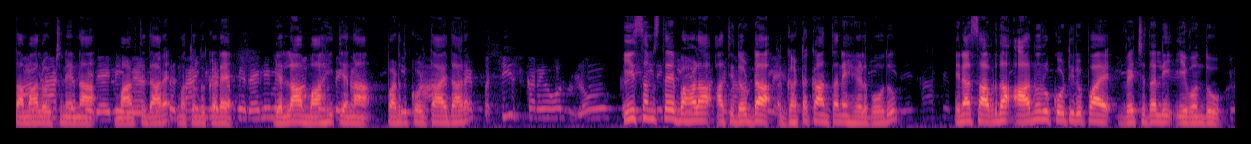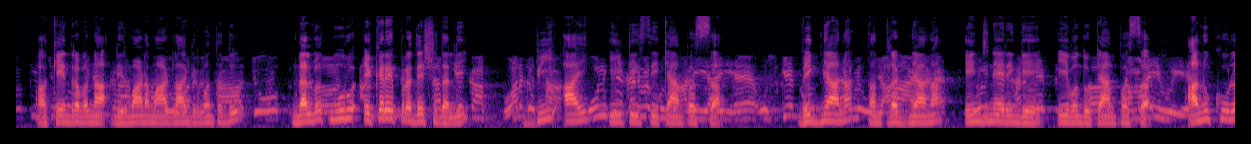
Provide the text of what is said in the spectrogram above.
ಸಮಾಲೋಚನೆಯನ್ನ ಮಾಡ್ತಿದ್ದಾರೆ. ಮತ್ತೊಂದು ಕಡೆ ಎಲ್ಲ ಮಾಹಿತಿಯನ್ನ ಪಡೆದುಕೊಳ್ತಾ ಇದ್ದಾರೆ. ಈ ಸಂಸ್ಥೆ ಬಹಳ ಅತಿ ದೊಡ್ಡ ಘಟಕ ಅಂತಾನೆ ಹೇಳ್ಬೋದು. ಇನ್ನ ಸಾವಿರದ ಆರುನೂರು ಕೋಟಿ ರೂಪಾಯಿ ವೆಚ್ಚದಲ್ಲಿ ಈ ಒಂದು ಕೇಂದ್ರವನ್ನ ನಿರ್ಮಾಣ ಮಾಡಲಾಗಿರುವಂಥದ್ದು. ನಲವತ್ಮೂರು ಎಕರೆ ಪ್ರದೇಶದಲ್ಲಿ ಬಿಐಇಟಿಸಿ ಕ್ಯಾಂಪಸ್, ವಿಜ್ಞಾನ, ತಂತ್ರಜ್ಞಾನ, ಇಂಜಿನಿಯರಿಂಗ್ಗೆ ಈ ಒಂದು ಕ್ಯಾಂಪಸ್ ಅನುಕೂಲ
